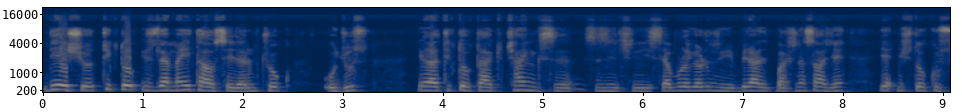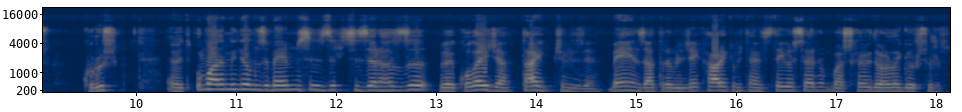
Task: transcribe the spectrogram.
değişiyor. TikTok izlemeyi tavsiye ederim. Çok ucuz. Ya da TikTok takipçi hangisi sizin için iyiyse. Burada gördüğünüz gibi bir adet başına sadece 79 kuruş. Evet umarım videomuzu beğenmişsinizdir. Sizlere hızlı ve kolayca takipçinize beğeninizi attırabilecek harika bir tane site gösterdim. Başka videolarda görüşürüz.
